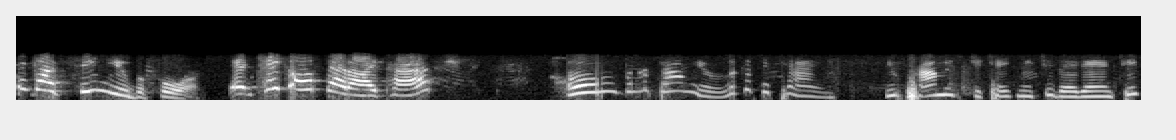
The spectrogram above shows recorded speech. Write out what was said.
think I've seen you before. Uh, take off that eye patch. Oh, Bartholomew, look at the time. You promised to take me to that antique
